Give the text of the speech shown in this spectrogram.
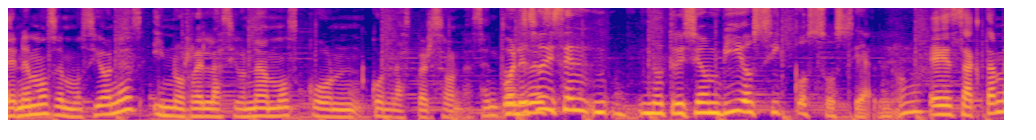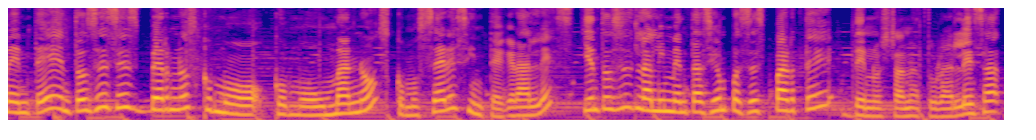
tenemos emociones y nos relacionamos con, con las personas. Entonces, Por eso dicen nutrición biopsicosocial, ¿no? Exactamente. Entonces es vernos como, como humanos, como seres integrales. Y entonces la alimentación pues es parte de nuestra naturaleza.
